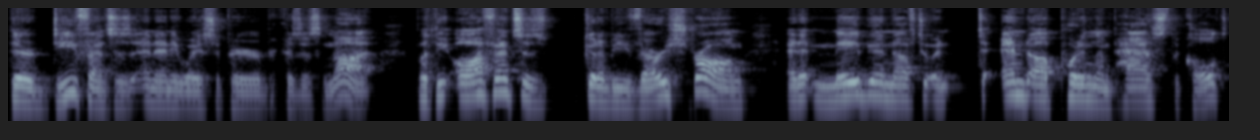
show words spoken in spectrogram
their defense is in any way superior, because it's not, but the offense is going to be very strong, and it may be enough to to end up putting them past the Colts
